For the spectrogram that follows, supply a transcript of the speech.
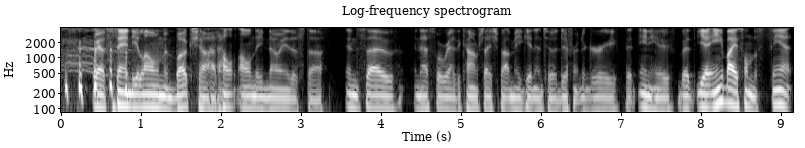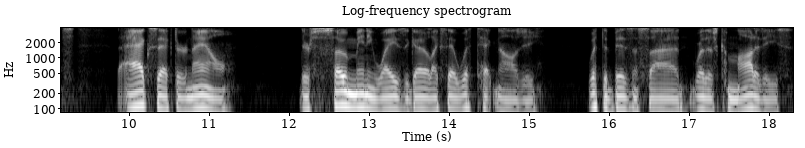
we have sandy loam and buckshot. I don't, I don't need to know any of this stuff. And so, and that's where we had the conversation about me getting into a different degree. But anywho, but yeah, anybody that's on the fence, the ag sector now, there's so many ways to go. Like I said, with technology, with the business side, where there's commodities.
